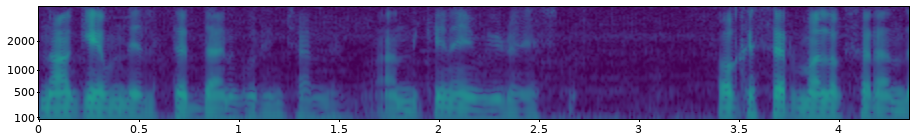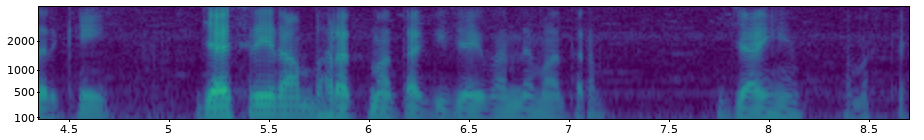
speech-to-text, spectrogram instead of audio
నాకేం తెలుస్తుంది దాని గురించి అన్నాడు. అందుకే నేను వీడియో చేసిన. ఓకే సార్ మళ్ళొకసారి అందరికీ. జై శ్రీరామ్ భరత్ మాతాకి జై వందే మాతరం. జై హింద్ నమస్తే.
